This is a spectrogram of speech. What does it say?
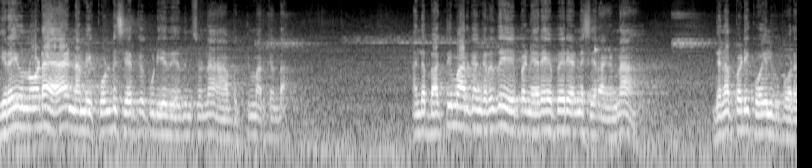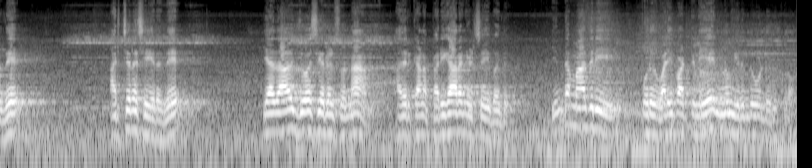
இறைவனோட நம்மை கொண்டு சேர்க்கக்கூடியது எதுன்னு சொன்னால் பக்தி மார்க்கம் தான் அந்த பக்தி மார்க்கங்கிறது இப்போ நிறைய பேர் என்ன செய்கிறாங்கன்னா தினப்படி கோயிலுக்கு போகிறது அர்ச்சனை செய்கிறது ஏதாவது ஜோசியர்கள் சொன்னால் அதற்கான பரிகாரங்கள் செய்வது. இந்த மாதிரி ஒரு வழிபாட்டிலேயே இன்னும் இருந்து கொண்டு இருக்கிறோம்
